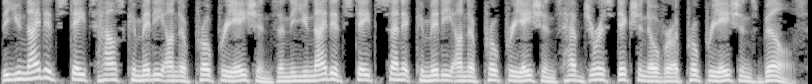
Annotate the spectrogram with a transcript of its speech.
The United States House Committee on Appropriations and the United States Senate Committee on Appropriations have jurisdiction over appropriations bills.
